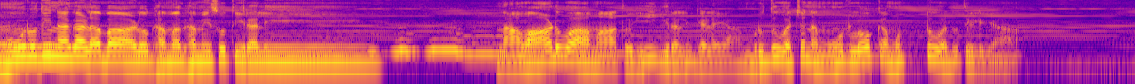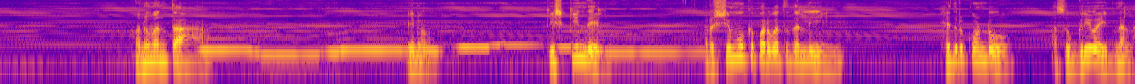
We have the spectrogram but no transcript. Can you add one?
ಮೂರು ದಿನಗಳ ಬಾಳು ಘಮಘಮಿಸುತ್ತಿರಲಿ. ನಾವಾಡುವ ಆ ಮಾತು ಹೀಗಿರಲಿ ಗೆಳೆಯ. ಮೃದುವಚನ ಮೂರ್ಲೋಕ ಮುಟ್ಟುವುದು ತಿಳಿಯ. ಹನುಮಂತ, ಏನು ಕಿಷ್ಕಿಂದೇಲಿ ಋಷಿಮುಖ ಪರ್ವತದಲ್ಲಿ ಹೆದರ್ಕೊಂಡು ಆ ಸುಗ್ರೀವ ಇದ್ನಲ್ಲ.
